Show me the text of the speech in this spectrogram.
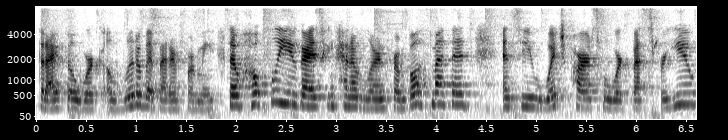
that I feel work a little bit better for me. So hopefully you guys can kind of learn from both methods and see which parts will work best for you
